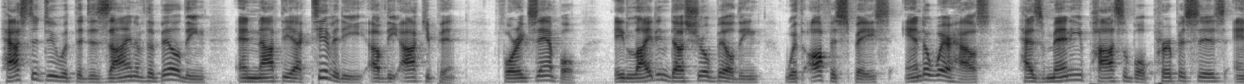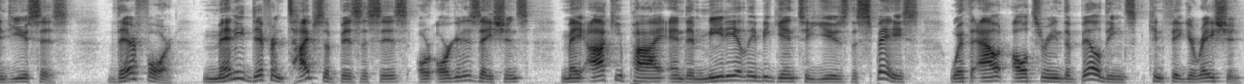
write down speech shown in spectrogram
has to do with the design of the building and not the activity of the occupant. For example, a light industrial building with office space and a warehouse has many possible purposes and uses. Therefore, many different types of businesses or organizations may occupy and immediately begin to use the space without altering the building's configuration.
